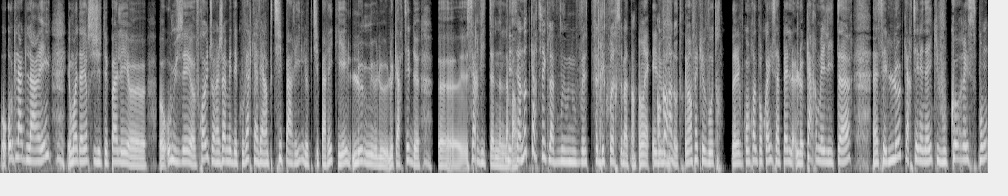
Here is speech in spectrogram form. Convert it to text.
au- au-delà de la ring. Et moi, d'ailleurs, si j'étais pas allée euh, au musée euh, Freud, j'aurais jamais découvert qu'il y avait un petit Paris, le petit Paris qui est le, mu- le, le quartier de euh, Serviten Mais là-bas. c'est un autre quartier que là, vous nous faites découvrir ce matin. Ouais, et le- Encore un autre. et ben, en fait, le vôtre. Vous allez vous comprendre pourquoi il s'appelle le Carméliteur. Euh, C'est le quartier Lénaï qui vous correspond,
